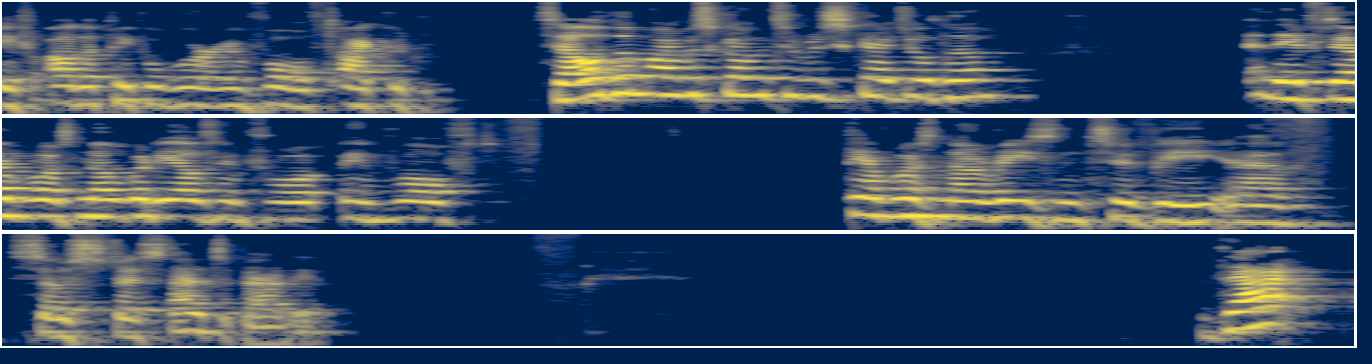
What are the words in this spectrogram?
if other people were involved, I could tell them I was going to reschedule them. And if there was nobody else invo involved, there was no reason to be um, so stressed out about it. That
